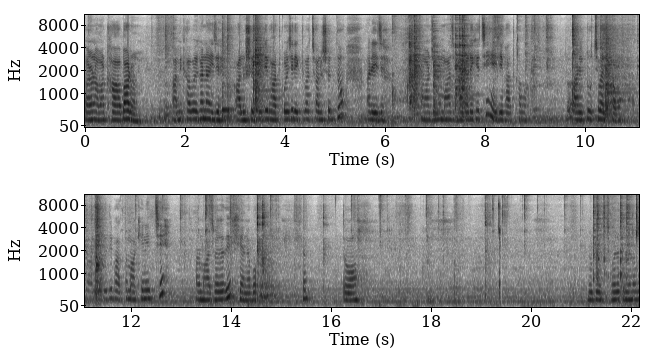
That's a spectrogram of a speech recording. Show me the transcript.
কারণ আমার খাওয়া বারণ। আমি খাব এখানে এই যে আলু সেদ্ধ দিয়ে ভাত করেছি, দেখতে পাচ্ছ আলু সেদ্ধ? আর এই যে আমার জন্য মাছ ভাজা রেখেছি, এই দিয়ে ভাত খাব। তো আর একটু উচ্ছে ভাজা খাব। দিয়ে ভাতটা মাখিয়ে নিচ্ছি, আর মাছ ভাজা দিয়ে খেয়ে নেব। তো দুটো উচ্ছে ভাজা তুলে নেব।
